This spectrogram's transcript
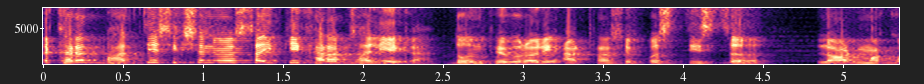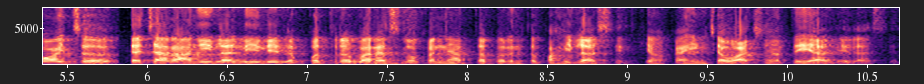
तर खरंच भारतीय शिक्षण व्यवस्था इतकी खराब झाली आहे का? दोन फेब्रुवारी अठराशे पस्तीसचं लॉर्ड मकॉयचं त्याच्या राणीला लिहिलेलं पत्र बऱ्याच लोकांनी आतापर्यंत पाहिलं असेल किंवा काहींच्या वाचनातही आलेलं असेल.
